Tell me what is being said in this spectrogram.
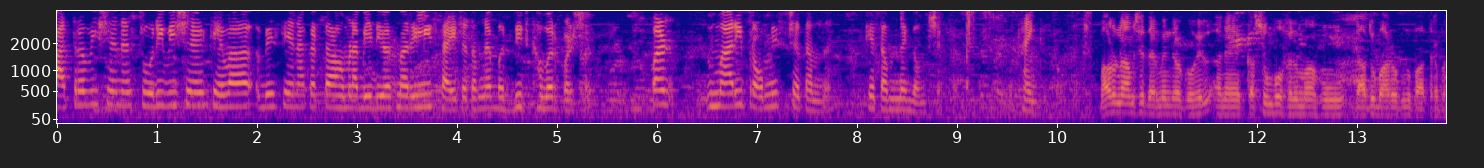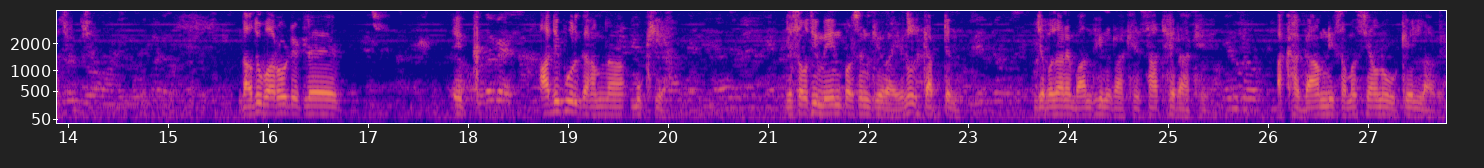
પાત્ર વિશે અને સ્ટોરી વિશે કહેવા બેસી એના કરતાં હમણાં બે દિવસમાં રિલીઝ થાય છે, તમને બધી જ ખબર પડશે. પણ મારી પ્રોમિસ છે તમને, કે તમને ગમશે થેન્ક યુ સો મચ મારું નામ છે ધર્મેન્દ્ર ગોહિલ અને કસુંબો ફિલ્મમાં હું દાદુ બારોટનું પાત્ર ભજવું છું. દાદુ બારોટ એટલે એક આદિપુર ગામના મુખિયા, જે સૌથી મેઇન પર્સન કહેવાય. એનો કેપ્ટન જે બધાને બાંધીને રાખે, સાથે રાખે, આખા ગામની સમસ્યાઓનો ઉકેલ લાવે,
